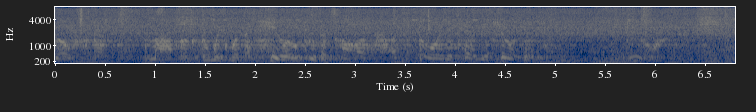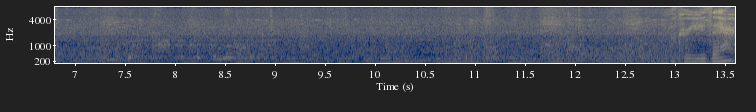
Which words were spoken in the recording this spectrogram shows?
ghost. My Booker DeWitt was a hero to the cause, a story to tell your children. You, you just take the narrative. Look, are you there?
